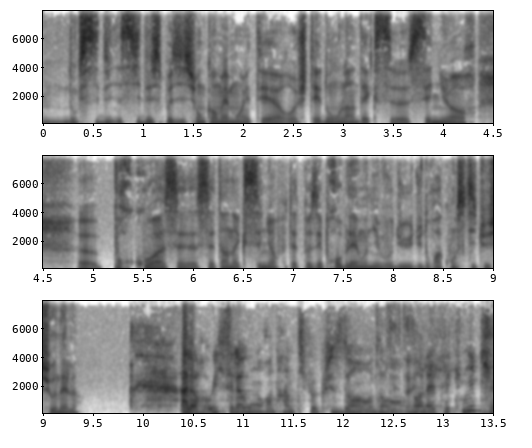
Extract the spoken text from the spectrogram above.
Donc six, dispositions quand même ont été euh, rejetées, dont l'index euh, senior. Euh, pourquoi cet index senior peut-être posé problème au niveau du, droit constitutionnel? Alors oui, c'est là où on rentre un petit peu plus dans, la technique.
